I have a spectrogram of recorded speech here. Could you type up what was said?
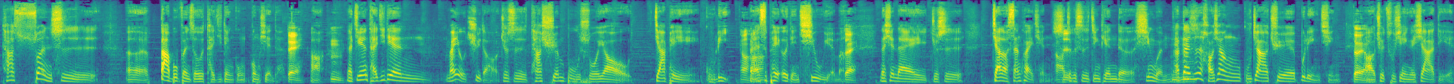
它算是呃大部分都是台积电贡贡献的。对。啊，嗯，那今天台积电蛮有趣的哈、哦，就是它宣布说要加配股利，本来是配二点七五元嘛，对，那现在就是加到三块钱啊，这个是今天的新闻、嗯、啊，但是好像股价却不领情，对啊，却出现一个下跌。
